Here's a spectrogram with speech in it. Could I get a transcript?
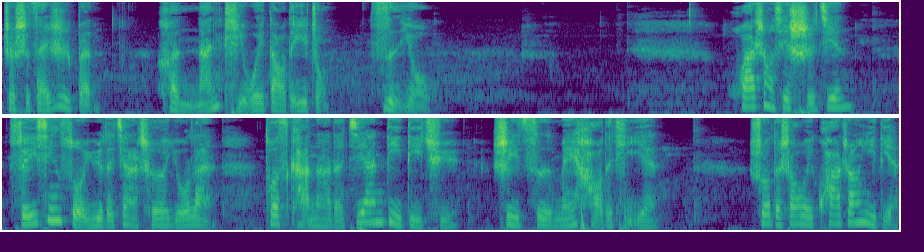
这是在日本很难体味到的一种自由。花上些时间，随心所欲的驾车游览托斯卡纳的基安蒂地区，是一次美好的体验。说的稍微夸张一点，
